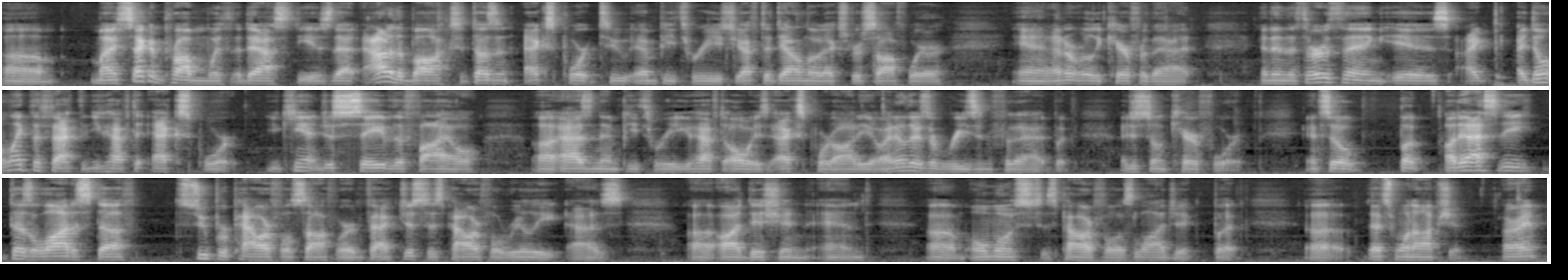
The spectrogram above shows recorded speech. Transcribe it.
Um, my second problem with Audacity is that out of the box, it doesn't export to MP3s. You have to download extra software, and I don't really care for that. And then the third thing is I, I don't like the fact that you have to export. You can't just save the file uh, as an MP3. You have to always export audio. I know there's a reason for that, but I just don't care for it. And so, but Audacity does a lot of stuff, super powerful software. In fact, just as powerful really as uh, Audition and um, almost as powerful as Logic, but uh, that's one option. All right.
